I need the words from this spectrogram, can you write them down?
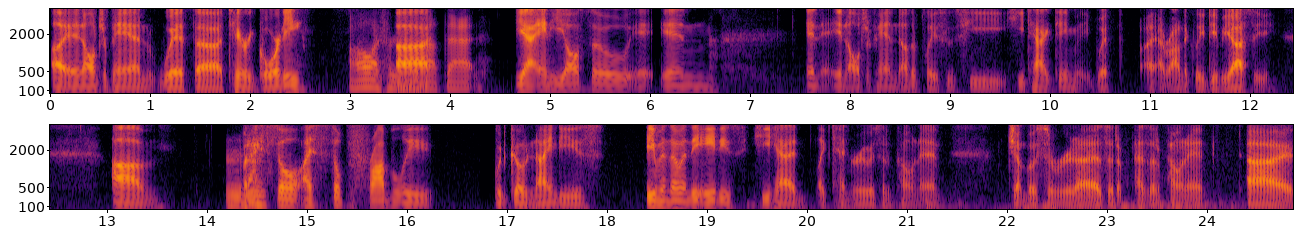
uh, in All Japan with uh, Terry Gordy. Oh, I forgot uh, about that. Yeah, and he also in in in All Japan and other places he he tag team with ironically DiBiase. Um, but I Mhm. still I still probably would go 90s, even though in the 80s he had like Tenryu as an opponent, Jumbo Tsuruta as an as an opponent. Uh,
